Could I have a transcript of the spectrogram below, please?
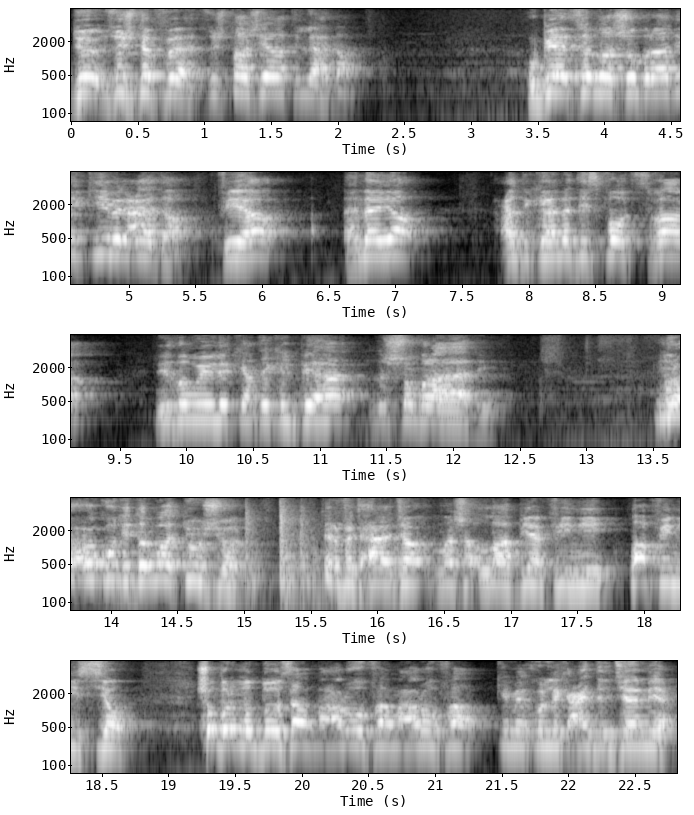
de زوج دفات زوج طاجيرات لهنا و bien sûr la chambre هذه كيما العادة. فيها هنايا عندك هنا des spots صغار يضوي لك يعطيك البيها للشومبرا هذه نروحو côté droit toujours. ترفد حاجة ما شاء الله bien fini la finition. chambre Mandoza معروفة معروفة. كما يقول لك عند الجميع.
